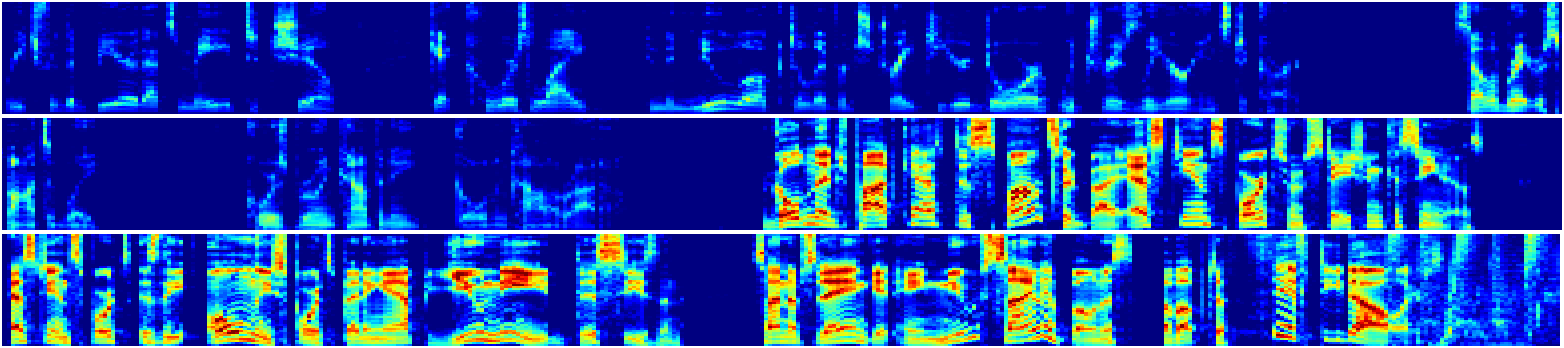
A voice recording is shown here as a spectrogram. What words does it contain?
reach for the beer that's made to chill. Get Coors Light in the new look delivered straight to your door with Drizly or Instacart. Celebrate responsibly. Coors Brewing Company, Golden, Colorado. The Golden Edge podcast is sponsored by STN Sports from Station Casinos. STN Sports is the only sports betting app you need this season. Sign up today and get a new sign up bonus of up to $50.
